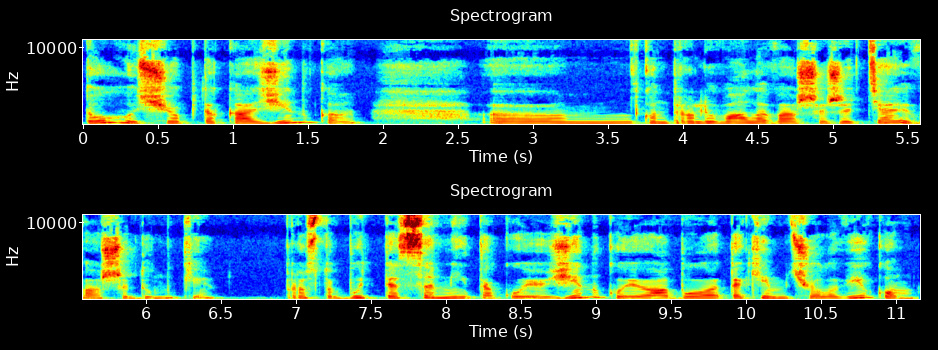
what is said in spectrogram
того, щоб така жінка ем, контролювала ваше життя і ваші думки. Просто будьте самі такою жінкою або таким чоловіком,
